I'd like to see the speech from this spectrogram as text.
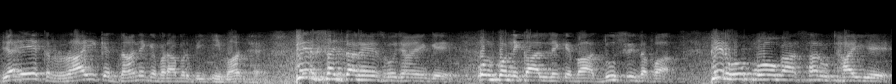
یا ایک رائی کے دانے کے برابر بھی ایمان ہے۔ پھر سجدہ ریز ہو جائیں گے، ان کو نکالنے کے بعد دوسری دفعہ۔ پھر حکم ہوگا، سر اٹھائیے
